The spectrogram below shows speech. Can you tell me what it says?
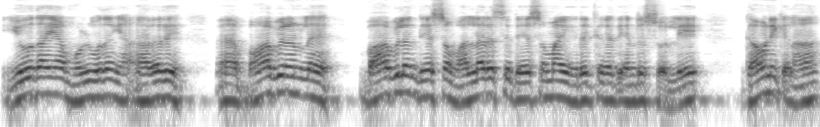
யூதயா முழுவதும் யா- அதாவது பாபிலனில் பாபிலன் தேசம் வல்லரசு தேசமாக இருக்கிறது என்று சொல்லி கவனிக்கலாம்.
